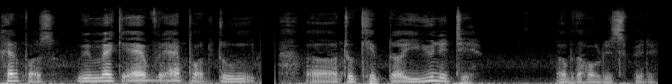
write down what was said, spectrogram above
help us. We make every effort to uh, to keep the unity of the Holy Spirit.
